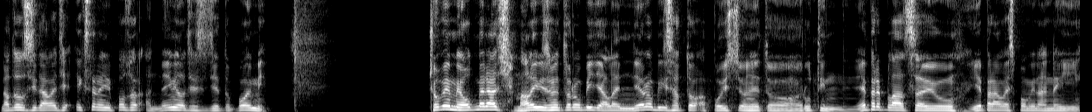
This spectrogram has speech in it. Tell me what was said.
Na to si dávajte extrémny pozor a nemielte si tieto pojmy. Čo vieme odmerať? Mali by sme to robiť, ale nerobí sa to a poisťovne to rutinne nepreplácajú. Je práve spomínaný,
